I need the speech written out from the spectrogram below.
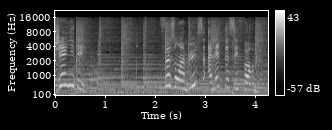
J'ai une idée. Faisons un bus à l'aide de ces formes.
